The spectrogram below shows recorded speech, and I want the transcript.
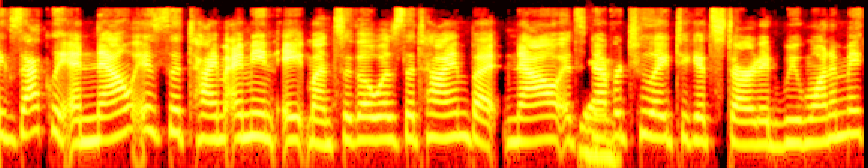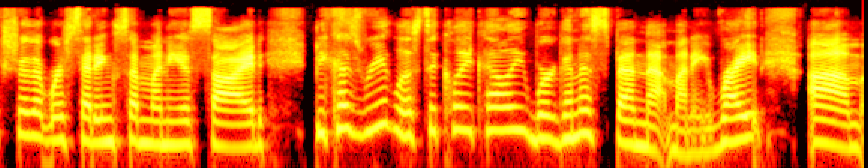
Exactly. And now is the time. I mean, eight months ago was the time, but now it's yeah. never too late to get started. We want to make sure that we're setting some money aside because realistically, Kelly, we're going to spend that money, right? Um,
